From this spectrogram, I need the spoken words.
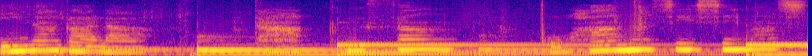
きながらたくさんお話ししまし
